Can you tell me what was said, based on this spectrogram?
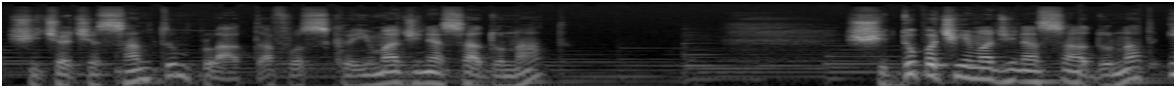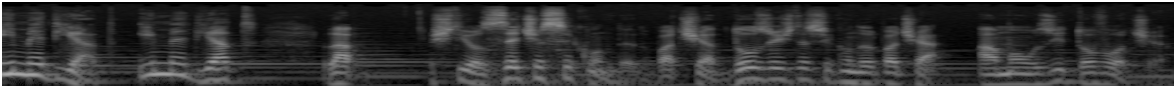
Și ceea ce s-a întâmplat a fost că imaginea s-a adunat și după ce imaginea s-a adunat, imediat, imediat, la, știu 10 secunde, după aceea 20 de secunde după aceea, am auzit o voce.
